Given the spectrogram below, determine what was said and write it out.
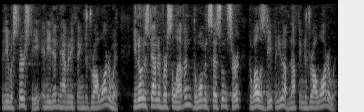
that he was thirsty and he didn't have anything to draw water with. You notice down in verse 11, the woman says to him, Sir, the well is deep and you have nothing to draw water with.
